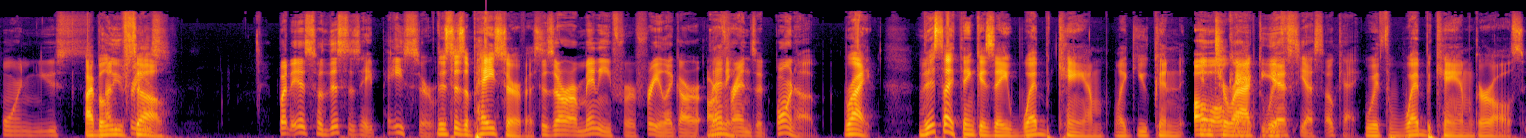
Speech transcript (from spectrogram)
porn use? I believe so. But is so this is a pay service This is a pay service. because there are many for free, like our, our Many. friends at Pornhub. Right. This I think is a webcam, like you can Oh, okay. interact with Yes, yes, okay. with webcam girls,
